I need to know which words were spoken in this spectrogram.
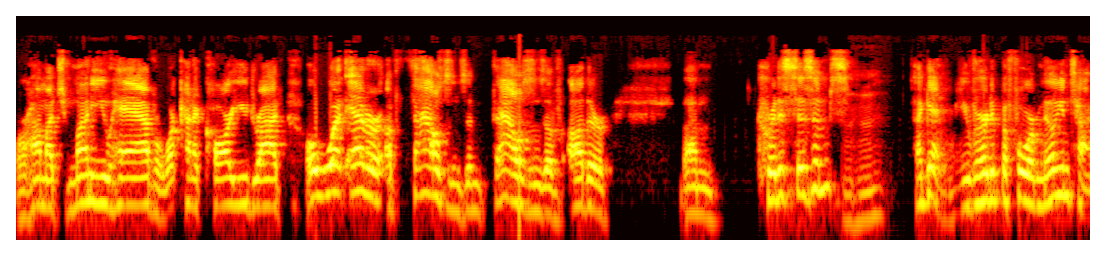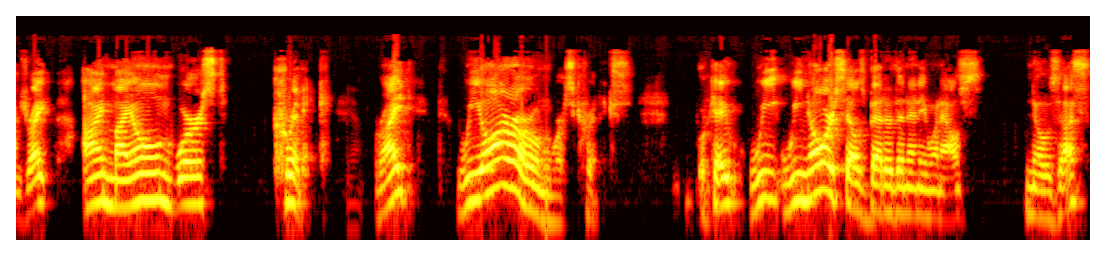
or how much money you have or what kind of car you drive or whatever of thousands and thousands of other um, criticisms. Mm-hmm. Again, you've heard it before a million times, right? I'm my own worst critic, right? We are our own worst critics. Okay, we we know ourselves better than anyone else knows us,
